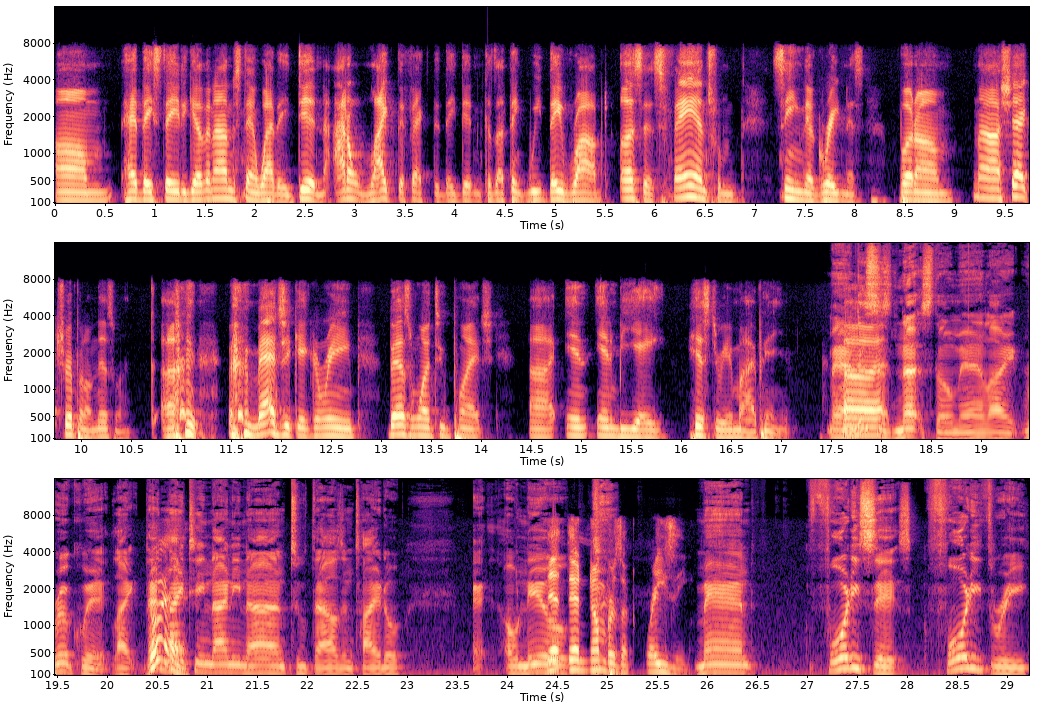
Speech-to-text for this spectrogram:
um, had they stayed together. And I understand why they didn't. I don't like the fact that they didn't because I think we they robbed us as fans from seeing their greatness. But um, nah, Shaq tripping on this one. Uh, Magic and Kareem, best one-two punch uh, in NBA history, in my opinion. Man, Uh, this is nuts though, man. Like real quick, like that 1999 2000 title, O'Neal, Their, their numbers are crazy. man, 46, 43,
